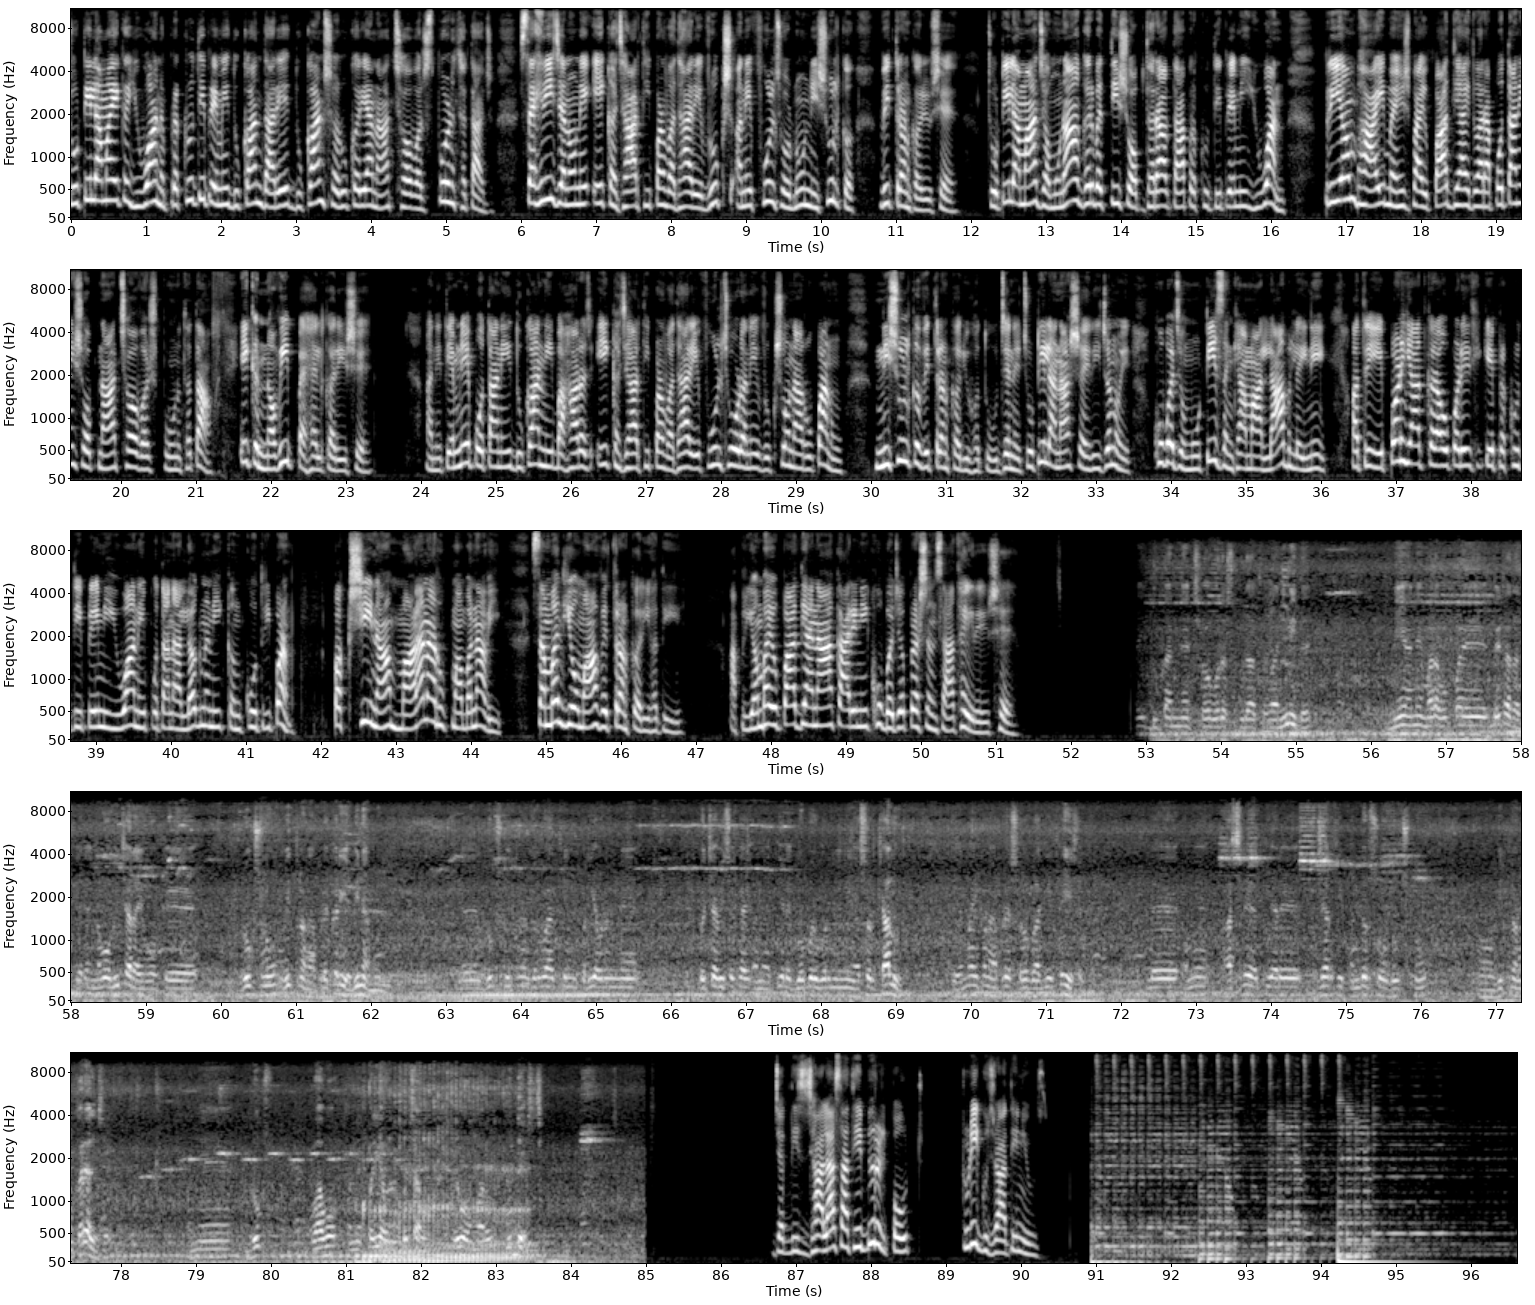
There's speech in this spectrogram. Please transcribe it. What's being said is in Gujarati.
ચોટીલામાં એક યુવાન પ્રકૃતિ પ્રેમી દુકાનદારે દુકાન શરૂ કર્યાના છ વર્ષ પૂર્ણ થતાં જ શહેરીજનોને એક હજારથી પણ વધારે વૃક્ષ અને ફૂલ છોડનું નિઃશુલ્ક વિતરણ કર્યું છે. ચોટીલામાં જમુના અગરબત્તી શોપ ધરાવતા પ્રકૃતિ પ્રેમી યુવાન પ્રિયમભાઈ મહેશભાઈ ઉપાધ્યાય દ્વારા પોતાની શોપના છ વર્ષ પૂર્ણ થતાં એક નવી પહેલ કરી છે. અને તેમણે પોતાની દુકાનની બહાર જ એક હજારથી પણ વધારે ફૂલ છોડ અને વૃક્ષોના રોપાનું નિઃશુલ્ક વિતરણ કર્યું હતું, જેને ચોટીલાના શહેરીજનોએ ખૂબ જ મોટી સંખ્યામાં લાભ લઈને અત્રે એ પણ યાદ કરાવવું પડે કે પ્રકૃતિ પ્રેમી યુવાને પોતાના લગ્નની કંકોત્રી પણ પક્ષીના માળાના રૂપમાં બનાવી સંબંધીઓમાં વિતરણ કરી હતી. આ પ્રિયમભાઈ ઉપાધ્યાયના કાર્યની ખૂબ જ પ્રશંસા થઈ રહી છે. દુકાનને છ વર્ષ પૂરા થવા નિમિત્તે મેં અને મારા પપ્પાએ બેઠા હતા ત્યારે નવો વિચાર આવ્યો કે વૃક્ષનું વિતરણ આપણે કરીએ વિના મૂલ્યે. એટલે વૃક્ષ વિતરણ કરવાથી પર્યાવરણને બચાવી શકાય અને અત્યારે ગ્લોબલ વોર્મિંગની અસર ચાલુ છે. તો એમાંય પણ આપણે સહભાગી થઈ શકીએ. એટલે અમે આશરે અત્યારે હજારથી પંદરસો વૃક્ષનું વિતરણ કરેલ છે. અને વૃક્ષ વાવો અને પર્યાવરણ બચાવો. એવો અમારો ઉદ્દેશ છે. જગદીશ ઝાલા સાથે bureau report today Gujarati news.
